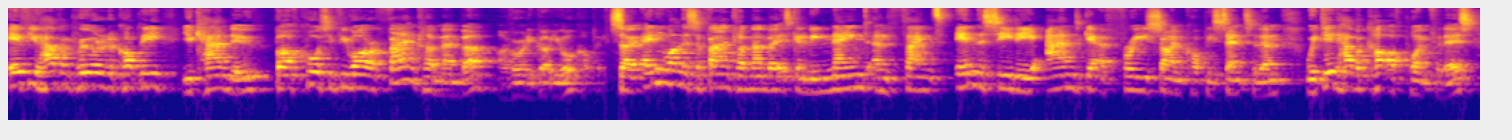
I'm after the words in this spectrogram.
If you haven't pre ordered a copy, you can do, but of course, if you are a fan club member, I've already got your copy. So, anyone that's a fan club member is going to be named and thanked in the CD and get a free signed copy sent to them. We did have a cut off point for this,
